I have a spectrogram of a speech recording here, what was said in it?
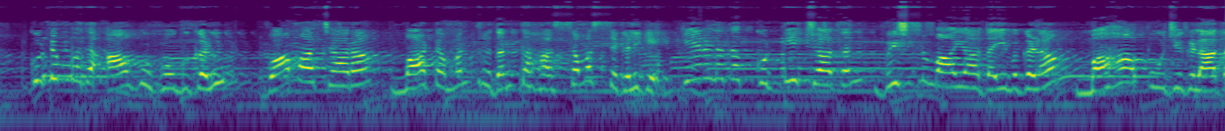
ಕುಟುಂಬದ ಆಗು ಹೋಗುಗಳು ವಾಮಾಚಾರ ಮಾಟ ಮಂತ್ರದಂತಹ ಸಮಸ್ಯೆಗಳಿಗೆ ಕೇರಳದ ಕುಟ್ಟಿ ಚಾತನ್ ವಿಷ್ಣು ಮಾಯಾ ದೈವಗಳ ಮಹಾಪೂಜೆಗಳಾದ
